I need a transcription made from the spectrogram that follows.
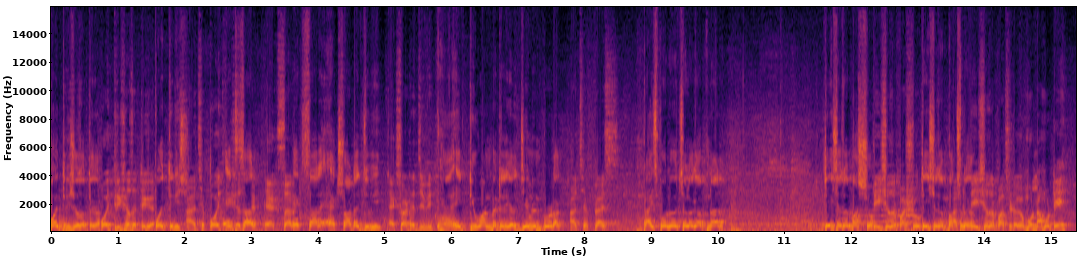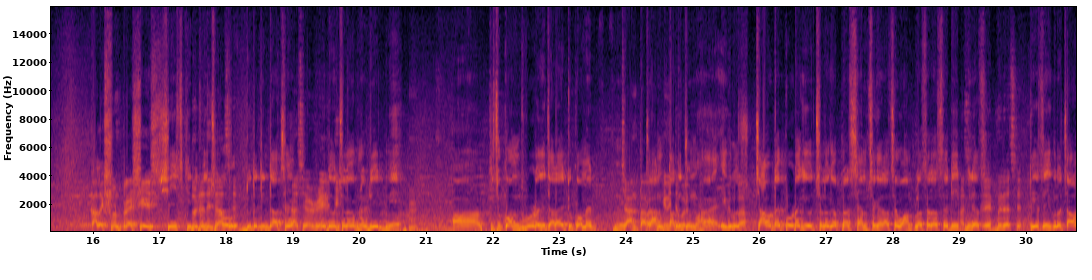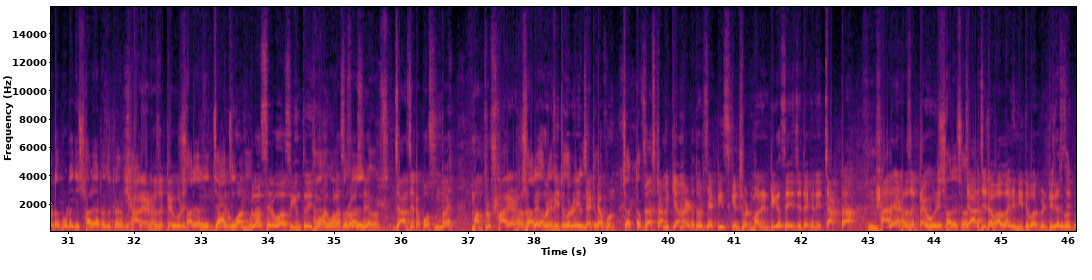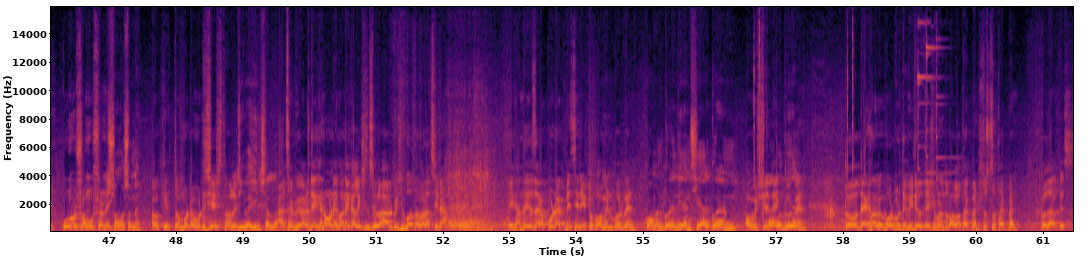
পঁয়ত্রিশ হাজার টাকা। পঁয়ত্রিশ হাজার টাকা? পঁয়ত্রিশ। আচ্ছা পঁয়ত্রিশ হাজার এক্সার এক্সার একশো আঠাশ জিবি একশো আঠাশ জিবি হ্যাঁ eighty one battery health genuine product আচ্ছা প্রাইস প্রাইস পড়বে হচ্ছে লাগে আপনার তেইশ হাজার পাঁচশো। তেইশ হাজার পাঁচশো। তেইশ হাজার পাঁচশো টাকা। তেইশ হাজার পাঁচশো টাকা। মোটামুটি কালেকশন প্রায় শেষ। শেষ কিন্তু দুটা তিনটা আছে। দুটো তিনটা আছে। আচ্ছা, রেড হচ্ছে আপনার রেডমি কিছু কম প্রোডাক্ট যারা একটু উম, চান, তাদের জন্য হ্যাঁ এগুলো চারোটাই প্রোডাক্টই হচ্ছে হলো আপনার স্যামসাং এর আছে ওয়ান প্লাসের আছে রেডমির আছে। রেডমির আছে। ঠিক আছে এগুলো চারোটা প্রোডাক্টই সাড়ে আট হাজার টাকা করে। সাড়ে আট হাজার টাকা করে। সাড়ে যেটা ওয়ান মনে- প্লাসেরও আছে কিন্তু এই যে হ্যাঁ, ওয়ান প্লাসেরও OnePlus-এর আছে যার যেটা পছন্দ হয় মাত্র সাড়ে আট হাজার সাড়ে টাকা করে নিতে পারবে। এই চারটা ফোন চারটা। জাস্ট আমি ক্যামেরাটা ধরছি একটা স্ক্রিনশট মারেন ঠিক আছে? এই যে দেখেন এই চারটা সাড়ে আট হাজার টাকা করে। যার যেটা ভালো লাগে নিতে পারবেন ঠিক আছে? কোনো সমস্যা নেই। সমস্যা নেই। ওকে তো মোটামুটি শেষ তাহলে। জি ভাই ইনশাল্লাহ। আচ্ছা ভিউয়ার দেখেন অনেক অনেক কালেকশন ছিল আর বেশি কথা বাড়াচ্ছি না। এখান থেকে যারা প্রোডাক্ট নিয়েছেন একটু কমেন্ট করবেন। কমেন্ট করে দিন শেয়ার করেন অবশ্যই লাইক করবেন। তো দেখা হবে পরবর্তী ভিডিওতে সে পর্যন্ত ভালো থাকবেন সুস্থ থাকবেন। খোদা হাফেজ।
